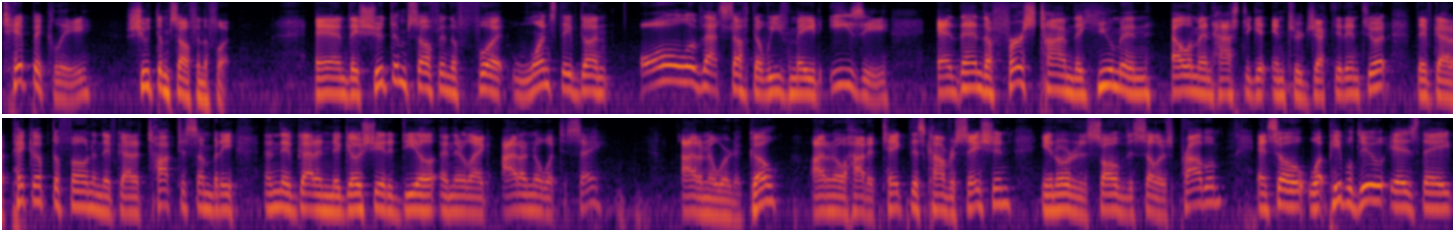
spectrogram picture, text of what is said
typically shoot themselves in the foot and they shoot themselves in the foot once they've done all of that stuff that we've made easy and then the first time the human element has to get interjected into it they've got to pick up the phone and they've got to talk to somebody and they've got to negotiate a deal and they're like i don't know what to say I don't know where to go. I don't know how to take this conversation in order to solve the seller's problem. And so what people do is they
